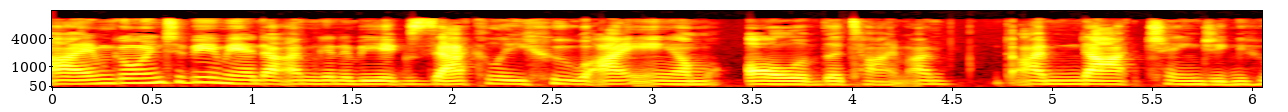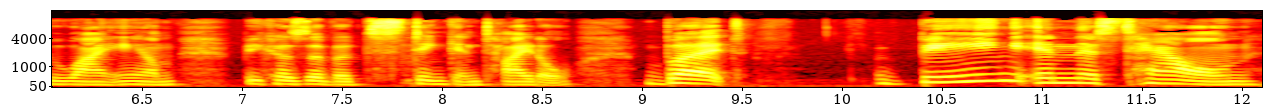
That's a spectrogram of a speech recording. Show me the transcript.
I'm going to be Amanda. I'm going to be exactly who I am all of the time. I'm I'm not changing who I am because of a stinking title. But being in this town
